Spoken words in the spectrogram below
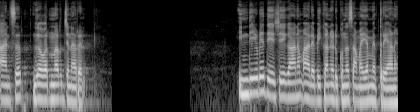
Answer governor general. ഇന്ത്യയുടെ ദേശീയഗാനം ആലപിക്കാൻ എടുക്കുന്ന സമയം എത്രയാണ്?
